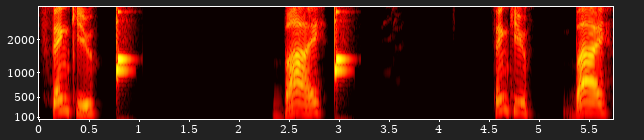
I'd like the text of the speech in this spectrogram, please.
Thank you. Bye. Thank you. Bye.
